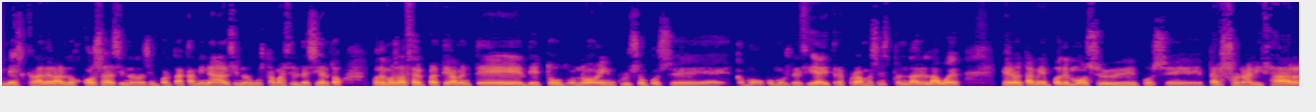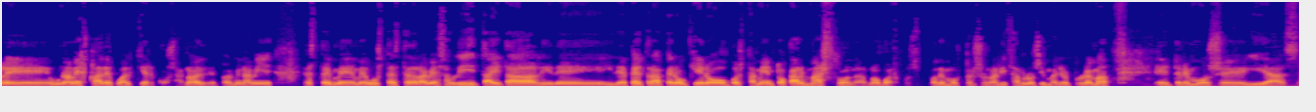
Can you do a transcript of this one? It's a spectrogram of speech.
mezcla de las dos cosas, si no nos importa caminar, si nos gusta más el desierto, podemos hacer prácticamente de, todo, ¿no? Incluso, pues, eh, como, como os decía, hay tres programas estándar en la web, pero también podemos, eh, pues, eh, personalizar una mezcla de cualquier cosa, ¿no? Decir, pues mira, a mí este me, me, gusta este de Arabia Saudita y tal, y de, y de Petra, pero quiero, pues, también tocar más zonas, ¿no? Bueno, pues podemos personalizarlo sin mayor problema. Tenemos guías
